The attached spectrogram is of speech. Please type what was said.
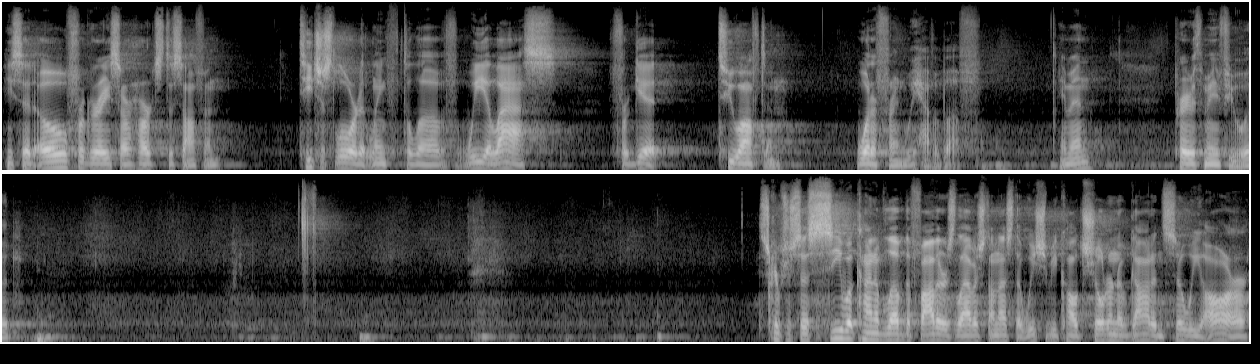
he said, Oh, for grace our hearts to soften. Teach us, Lord, at length to love. We, alas, forget too often what a friend we have above. Amen. Pray with me if you would. Scripture says, See what kind of love the Father has lavished on us that we should be called children of God, and so we are.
